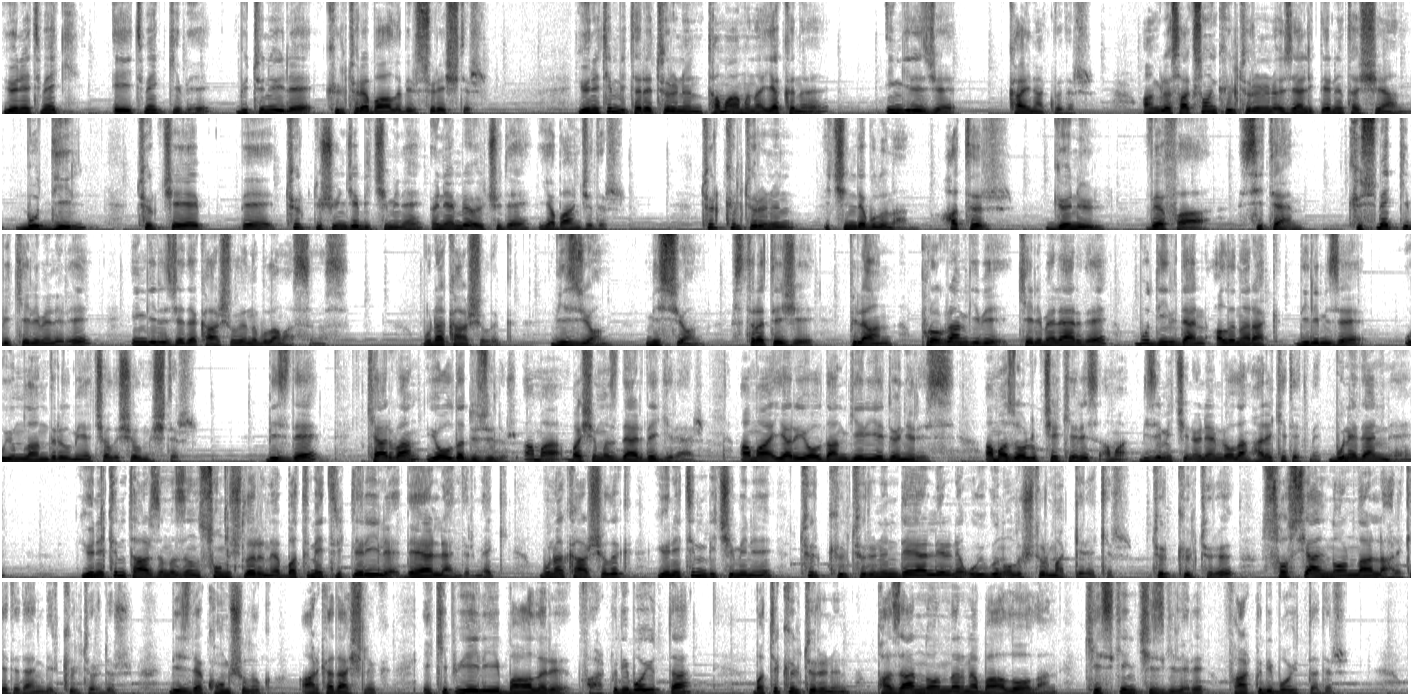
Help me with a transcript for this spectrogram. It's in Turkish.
Yönetmek, eğitmek gibi bütünüyle kültüre bağlı bir süreçtir. Yönetim literatürünün tamamına yakını İngilizce kaynaklıdır. Anglo-Sakson kültürünün özelliklerini taşıyan bu dil Türkçeye ve Türk düşünce biçimine önemli ölçüde yabancıdır. Türk kültürünün içinde bulunan hatır, gönül, vefa, sitem, küsmek gibi kelimeleri İngilizce'de karşılığını bulamazsınız. Buna karşılık vizyon, misyon, strateji, plan, program gibi kelimeler de bu dilden alınarak dilimize uyumlandırılmaya çalışılmıştır. Bizde kervan yolda düzülür ama başımız derde girer. Ama yarı yoldan geriye döneriz. Ama zorluk çekeriz ama bizim için önemli olan hareket etmek. Bu nedenle yönetim tarzımızın sonuçlarını batı metrikleriyle değerlendirmek, buna karşılık yönetim biçimini Türk kültürünün değerlerine uygun oluşturmak gerekir. Türk kültürü sosyal normlarla hareket eden bir kültürdür. Bizde komşuluk, arkadaşlık, ekip üyeliği bağları farklı bir boyutta. Batı kültürünün pazar normlarına bağlı olan keskin çizgileri farklı bir boyuttadır.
